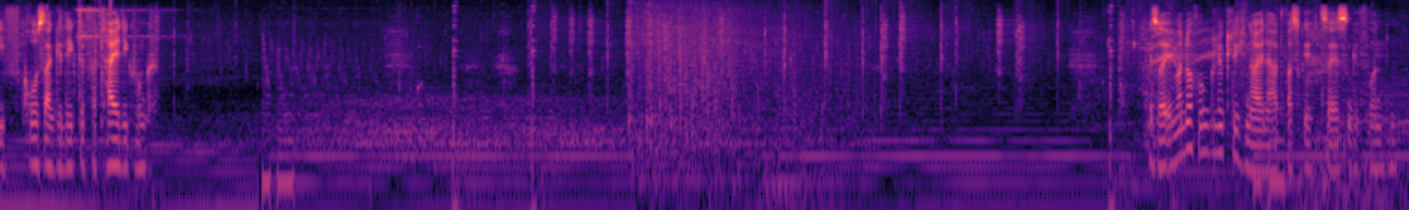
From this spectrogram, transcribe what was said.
die groß angelegte Verteidigung. Ist er immer noch unglücklich? Nein, er hat was zu essen gefunden.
